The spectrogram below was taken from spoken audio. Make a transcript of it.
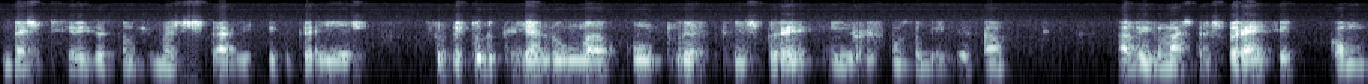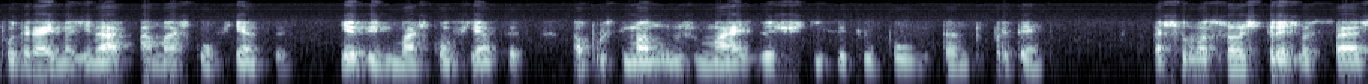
na especialização dos magistrados e secretarias, sobretudo criando uma cultura de transparência e responsabilização. Havendo mais transparência, como poderá imaginar, há mais confiança. E havendo mais confiança, aproximamos-nos mais da justiça que o povo tanto pretende. As formações transversais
